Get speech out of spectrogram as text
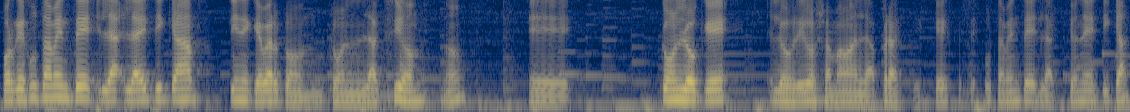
porque justamente la, la ética tiene que ver con, la acción, ¿no? Eh, con lo que los griegos llamaban la praxis, que es, justamente la acción ética,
